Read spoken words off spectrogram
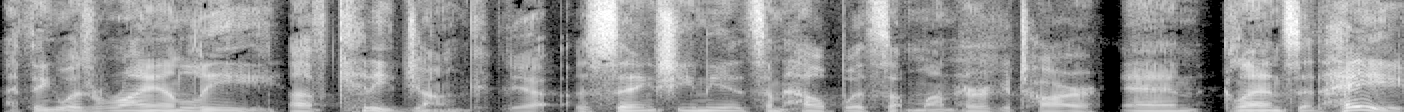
I think it was Ryan Lee of Kitty Junk, Yeah. was saying she needed some help with something on her guitar. And Glenn said, Hey,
